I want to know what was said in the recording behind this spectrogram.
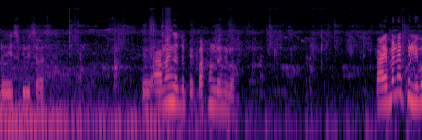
দৈ স্কুটি চলাইছে। আনা পেপাৰখন লৈ আহিব। পাৰিবানে খুলিব?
